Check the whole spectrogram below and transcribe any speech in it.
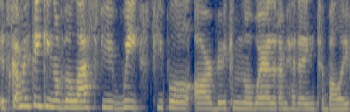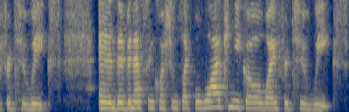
It's got me thinking over the last few weeks, people are becoming aware that I'm heading to Bali for two weeks. And they've been asking questions like, well, why can you go away for two weeks?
